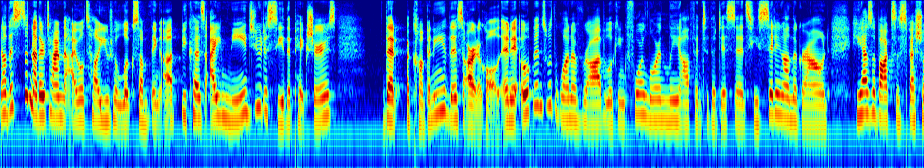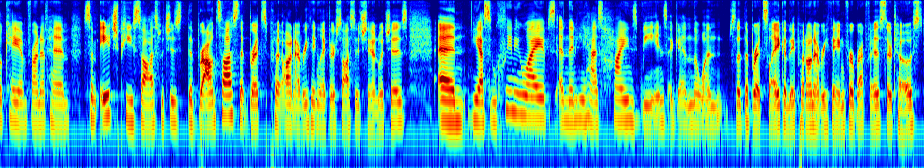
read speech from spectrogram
Now, this is another time that I will tell you to look something up because I need you to see the pictures that accompany this article. And it opens with one of Rob looking forlornly off into the distance. He's sitting on the ground. He has a box of Special K in front of him, some HP sauce, which is the brown sauce that Brits put on everything, like their sausage sandwiches. And he has some cleaning wipes. And then he has Heinz beans, again, the ones that the Brits like and they put on everything for breakfast, their toast.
